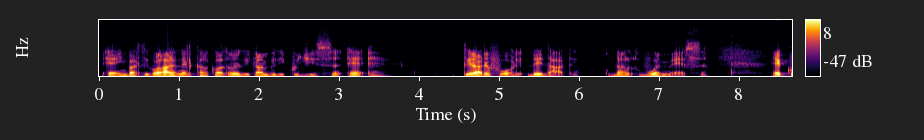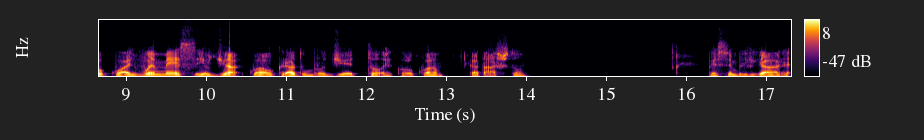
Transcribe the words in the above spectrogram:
e in particolare nel calcolatore di cambi di QGIS, e tirare fuori dei dati dal VMS ecco qua il vms io già qua ho creato un progetto eccolo qua catasto per semplificare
